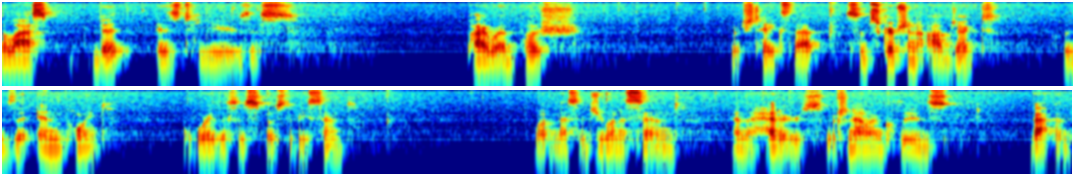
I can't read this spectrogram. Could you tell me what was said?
the last bit is to use this PyWeb push, which takes that subscription object, includes the endpoint of where this is supposed to be sent, what message you want to send, and the headers, which now includes Vapid.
